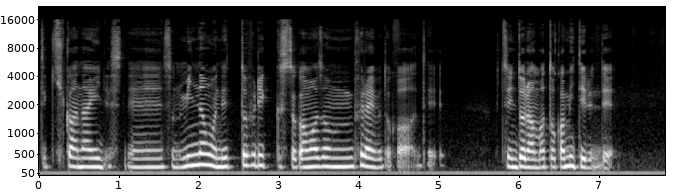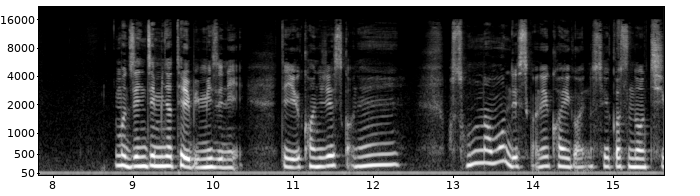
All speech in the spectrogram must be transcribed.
て聞かないですね。そのみんなもネットフリックスとかアマゾンプライムとかで普通にドラマとか見てるんでもう全然みんなテレビ見ずにっていう感じですかね。そんなもんですかね海外の生活の違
